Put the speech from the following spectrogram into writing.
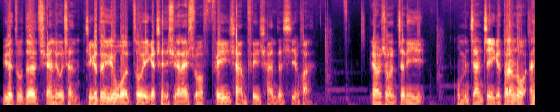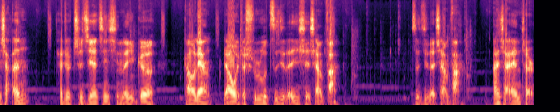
阅读的全流程。这个对于我作为一个程序员来说，非常非常的喜欢。比方说这里，我们将这个段落按下 N，它就直接进行了一个高亮，然后我就输入自己的一些想法，自己的想法，按下 Enter，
